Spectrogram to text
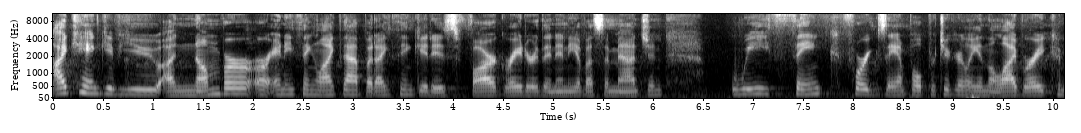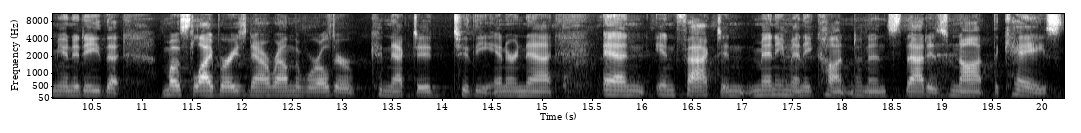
I can't give you a number or anything like that, but I think it is far greater than any of us imagine. We think, for example, particularly in the library community, that most libraries now around the world are connected to the internet. And in fact, in many, many continents, that is not the case.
